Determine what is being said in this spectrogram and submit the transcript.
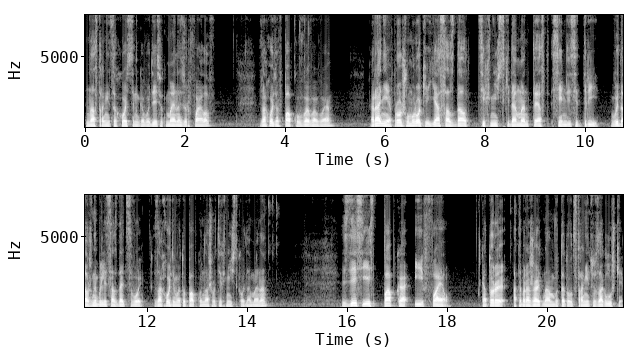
на странице хостинга вот здесь вот менеджер файлов. Заходим в папку www. Ранее, в прошлом уроке, я создал технический домен тест73. Вы должны были создать свой. Заходим в эту папку нашего технического домена. Здесь есть папка и файл, которые отображают нам вот эту вот страницу заглушки.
